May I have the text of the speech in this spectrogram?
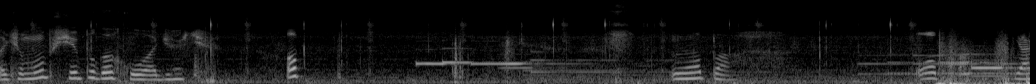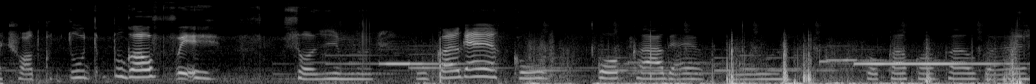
Почему все проходят? Оп. Опа. Опа. Я четко тут профи. Що зі мною? Кукареку, кукареку, кука-кукареку.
